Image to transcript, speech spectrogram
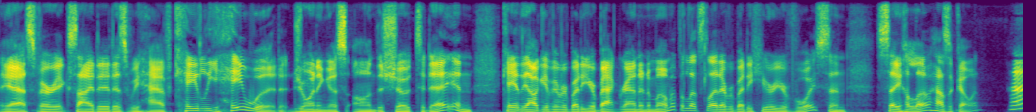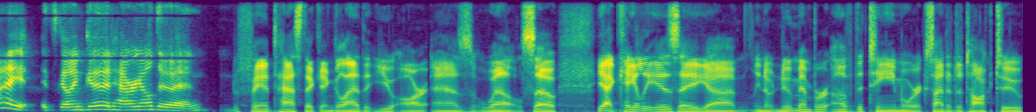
Yes, very excited as we have Kaylee Haywood joining us on the show today. And Kaylee, I'll give everybody your background in a moment, but let's let everybody hear your voice and say hello. How's it going? Hi, it's going good. How are y'all doing? Fantastic, and glad that you are as well. So, yeah, Kaylee is a uh, you know new member of the team. We're excited to talk to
